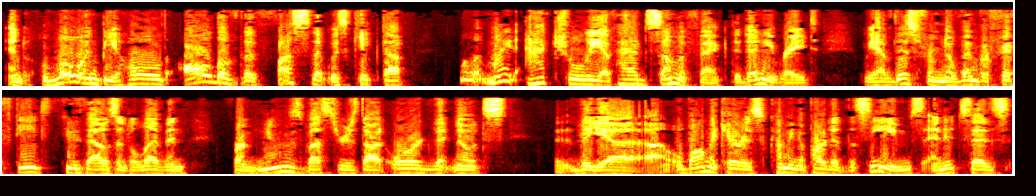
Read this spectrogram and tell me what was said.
And lo and behold, all of the fuss that was kicked up, well, it might actually have had some effect at any rate. We have this from November 15th, 2011 from newsbusters.org that notes the uh, Obamacare is coming apart at the seams, and it says,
